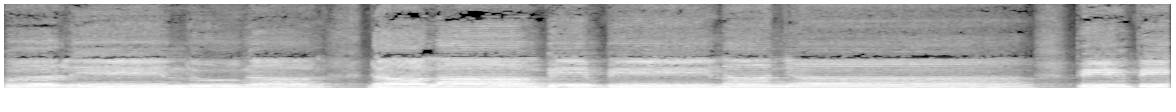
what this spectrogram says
perlindungan dalam pimpinannya. Pimpin.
